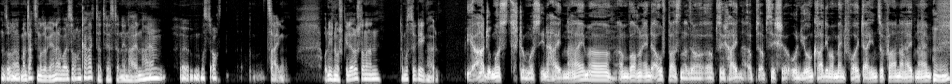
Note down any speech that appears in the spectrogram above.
so eine, man sagt es immer so gerne, aber ist auch ein Charaktertest. Dann in Heidenheim äh, musst du auch zeigen. Und nicht nur spielerisch, sondern du musst dagegenhalten. Ja, du musst, du musst in Heidenheim äh, am Wochenende aufpassen. Also ob sich Heiden, ob, ob sich Union gerade im Moment freut, da hinzufahren nach Heidenheim, mhm.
